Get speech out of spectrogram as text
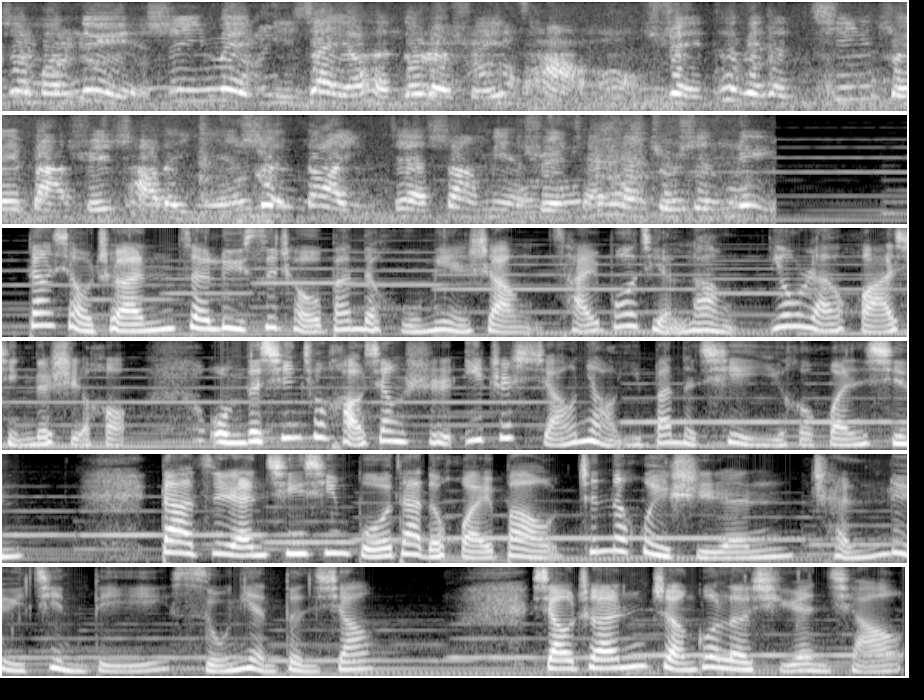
这么绿，是因为底下有很多的水草，水特别的清，所以把水草的颜色倒影在上面，所以才看出是绿。当小船在绿丝绸般的湖面上裁波剪浪、悠然滑行的时候，我们的心就好像是一只小鸟一般的惬意和欢欣。大自然清新博大的怀抱，真的会使人沉绿尽涤，俗念顿消。小船转过了许愿桥，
